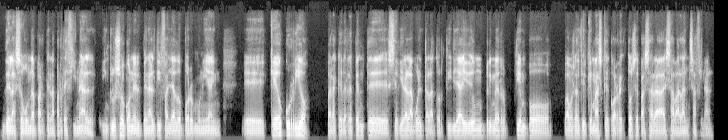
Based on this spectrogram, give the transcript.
de la segunda parte, en la parte final, incluso con el penalti fallado por Muniain. Eh, ¿Qué ocurrió para que de repente se diera la vuelta a la tortilla y de un primer tiempo, vamos a decir que más que correcto, se pasara a esa avalancha final?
